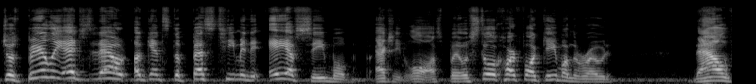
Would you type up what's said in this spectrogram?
just barely edged it out against the best team in the AFC. Well, actually lost, but it was still a hard-fought game on the road. Now,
